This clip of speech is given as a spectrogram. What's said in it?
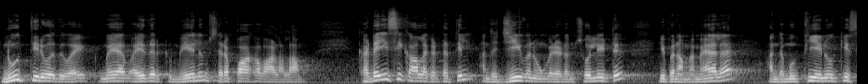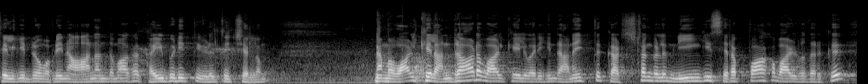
நூற்றி இருபது வய மே வயதிற்கு மேலும் சிறப்பாக வாழலாம். கடைசி காலகட்டத்தில் அந்த ஜீவன் உங்களிடம் சொல்லிட்டு இப்போ நம்ம மேலே அந்த முக்தியை நோக்கி செல்கின்றோம் அப்படின்னு ஆனந்தமாக கைபிடித்து இழுத்துச் செல்லும். நம்ம வாழ்க்கையில் அன்றாட வாழ்க்கையில் வருகின்ற அனைத்து கஷ்டங்களும் நீங்கி சிறப்பாக வாழ்வதற்கு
